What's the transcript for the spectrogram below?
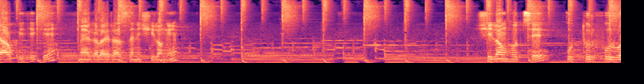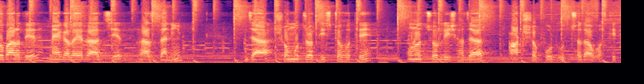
ডাউকি থেকে মেঘালয়ের রাজধানী শিলংয়ে। শিলং হচ্ছে উত্তর পূর্ব ভারতের মেঘালয়ের রাজ্যের রাজধানী, যা সমুদ্র পৃষ্ঠ হতে উনচল্লিশ হাজার আটশো ফুট উচ্চতা অবস্থিত।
